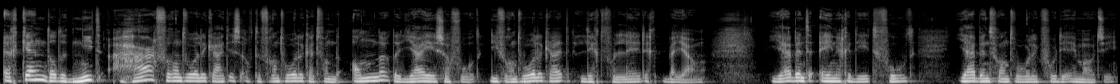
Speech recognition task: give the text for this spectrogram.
Erken dat het niet haar verantwoordelijkheid is of de verantwoordelijkheid van de ander dat jij je zo voelt. Die verantwoordelijkheid ligt volledig bij jou. Jij bent de enige die het voelt. Jij bent verantwoordelijk voor die emotie.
